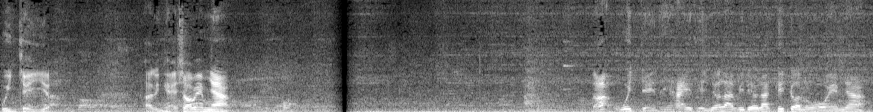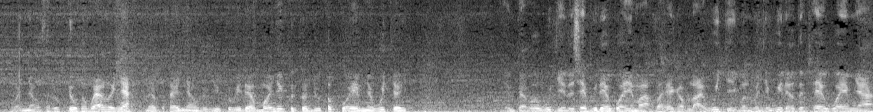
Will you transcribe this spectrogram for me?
quý chị à, à, liên hệ sớm với em nha. Đó quý chị thấy hay thì nhớ like video đăng ký kênh ủng hộ em nha. Và nhấn theo nút chuông thông báo luôn nha để có thể nhận được những cái video mới nhất từ kênh youtube của em nha quý chị. Em cảm ơn quý chị đã xem video của em ạ. Và hẹn gặp lại quý chị mình vào những video tiếp theo của em nha.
